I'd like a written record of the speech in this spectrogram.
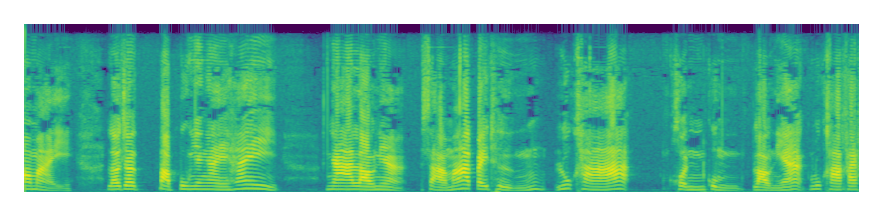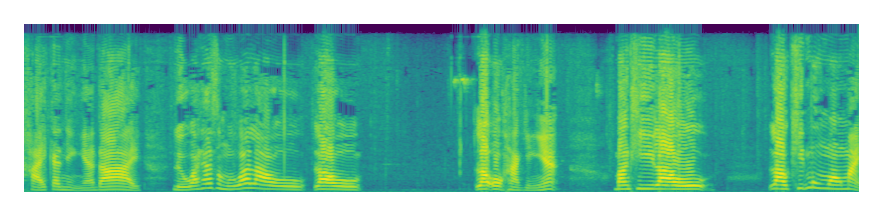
มาใหม่ เราจะปรับปรุงยังไงให้งานเราเนี่ยสามารถไปถึงลูกค้าคนกลุ่มเหล่านี้ลูกค้าคล้าย ๆ กันอย่างเงี้ยได้ หรือว่าถ้าสมมุติว่าเราเรา เราอกหักอย่างเงี้ย บางทีเราเราคิดมุมมองใหม่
